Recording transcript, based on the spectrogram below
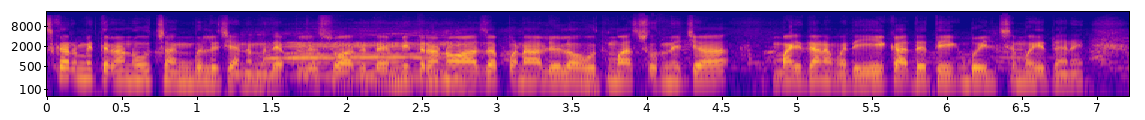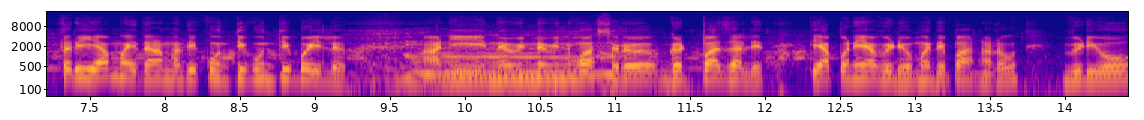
नमस्कार मित्रांनो चांगलं चॅनलमध्ये आपलं स्वागत आहे. मित्रांनो आज आपण आलेलो आहोत मासुर्णीच्या मैदानामध्ये. एक आदत एक बैलचं मैदान आहे. तर या मैदानामध्ये कोणती कोणती बैलं आणि नवीन नवीन वासरं गटपास झालेत ते आपण या व्हिडिओमध्ये पाहणार आहोत. व्हिडिओ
